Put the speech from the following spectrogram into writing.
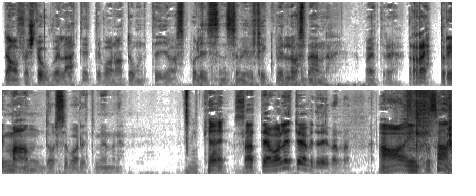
de förstod väl att det inte var något ont i oss polisen så vi fick väl oss med en vad heter det? reprimand och så var det inte mer med det. Okej. Så att det var lite överdriven. Men, Ja, intressant.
